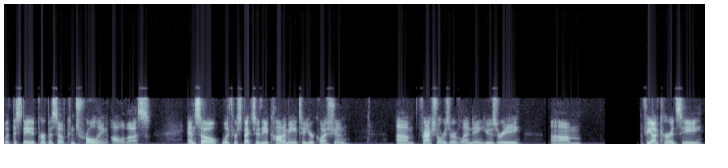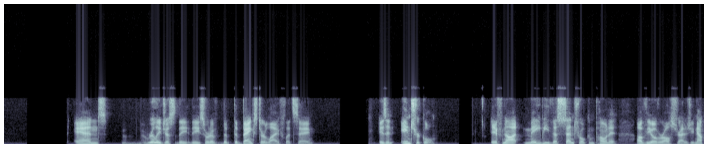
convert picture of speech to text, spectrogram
with the stated purpose of controlling all of us. And so, with respect to the economy, to your question, um, fractional reserve lending, usury, um, fiat currency, and really just the the sort of the the bankster life, let's say, is an integral, if not maybe the central component of the overall strategy. Now,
